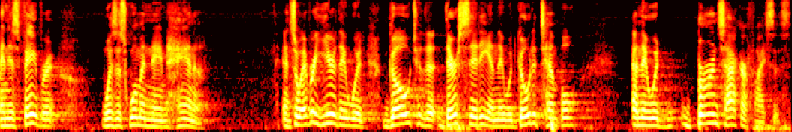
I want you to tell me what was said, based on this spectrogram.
and his favorite was this woman named Hannah. And so every year they would go to the, their city and they would go to temple and they would burn sacrifices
